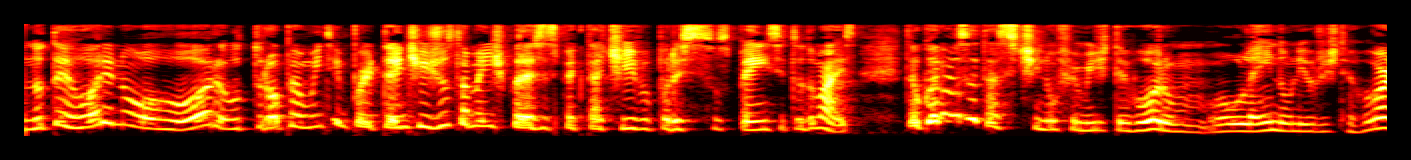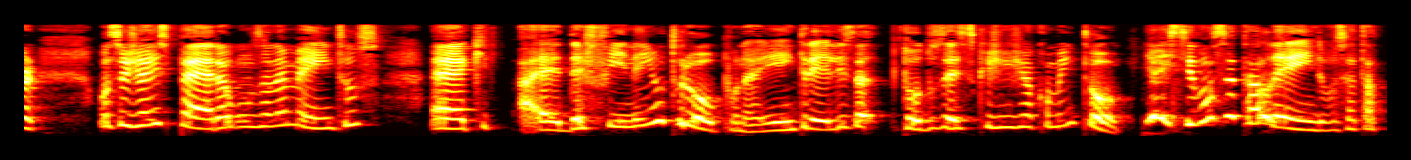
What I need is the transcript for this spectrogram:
no terror e no horror, o tropo é muito importante justamente por essa expectativa, por esse suspense e tudo mais. Então, quando você tá assistindo um filme de terror, um, ou lendo um livro de terror, você já espera alguns elementos é, que é, definem o tropo, né? E entre eles, todos esses que a gente já comentou. E aí, se você tá lendo, você tá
